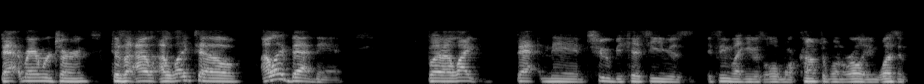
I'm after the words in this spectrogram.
Batman Returns because I I liked how I like Batman, but I like Batman too because he was it seemed like he was a little more comfortable in the role. He wasn't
